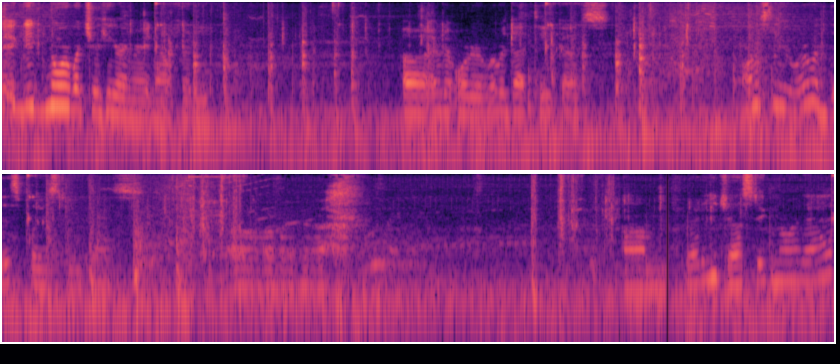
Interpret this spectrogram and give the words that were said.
Ignore what you're hearing right now, Freddy. Uh, out of order, where would that take us? Honestly, where would this place take us? God. Um, Freddy, just ignore that.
